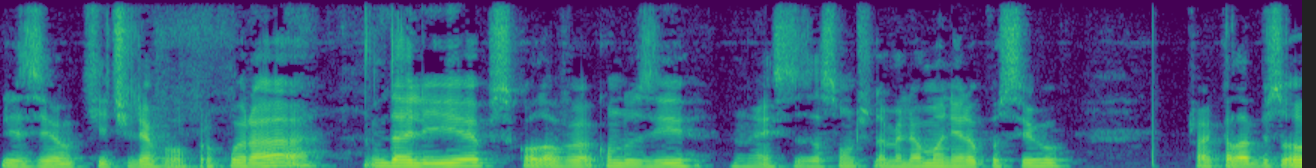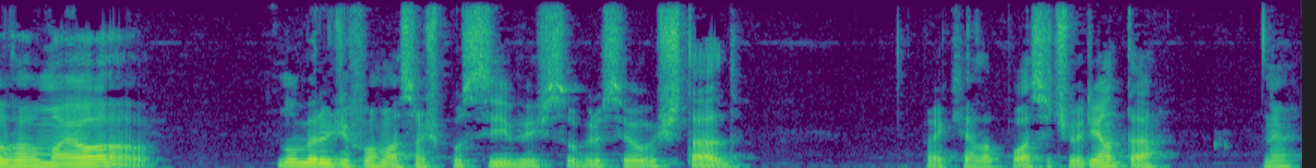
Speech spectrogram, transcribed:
dizer o que te levou a procurar e dali a psicóloga vai conduzir né, esses assuntos da melhor maneira possível para que ela absorva o maior número de informações possíveis sobre o seu estado, para que ela possa te orientar, né?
